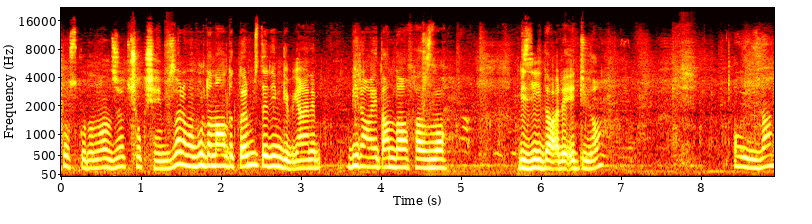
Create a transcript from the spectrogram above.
Costco'dan alacak çok şeyimiz var ama buradan aldıklarımız dediğim gibi yani bir aydan daha fazla bizi idare ediyor. O yüzden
